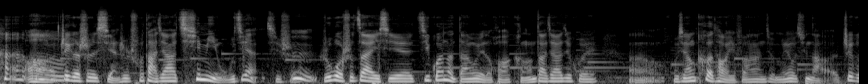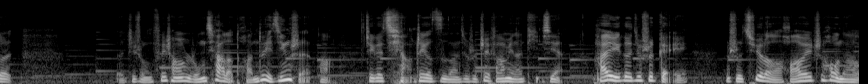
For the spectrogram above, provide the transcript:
啊，这个是显示出大家亲密无间。其实嗯，如果是在一些机关的单位的话，可能大家就会呃互相客套一番，就没有去拿这个呃这种非常融洽的团队精神啊。这个“抢”这个字呢，就是这方面的体现。还有一个就是给，就是去了华为之后呢，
